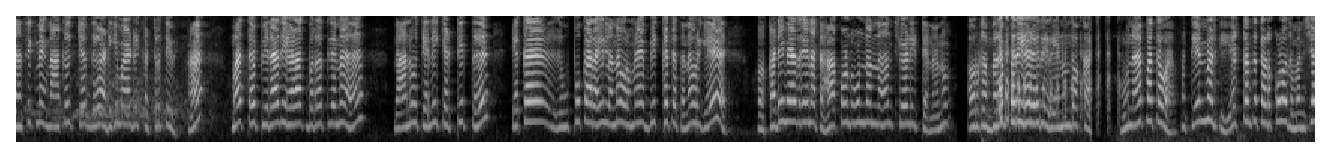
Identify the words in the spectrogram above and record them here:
ನಸಿಕ್ನಾಗ ನಾಲ್ಕಕ್ಕೆ ಎದ್ದು ಅಡಿಗೆ ಮಾಡಿ ಕಟ್ಟಿರ್ತೀವಿ, ಹಾ? ಮತ್ತೆ ಪಿರಾದಿ ಹೇಳಕ್ ಬರತ್ಲೇನ? ನಾನು ತಲೆ ಕೆಟ್ಟಿತ್ತು. ಯಾಕ, ಉಪ್ಪು, ಖಾರ ಇಲ್ಲನ, ಅವ್ರ ಮನೆ ಬಿಕ್ಕತ್ತನ ಅವ್ರಿಗೆ? ಕಡಿಮೆ ಆದ್ರೆ ಏನಾಯ್ತು? ಹಾಕೊಂಡು ಉಣ್ಣನ್ನ ಅಂತ ಹೇಳಿಟ್ಟೆ ನಾನು. ಅವ್ರಿಗೆ ಬರಬ್ಬರಿ ಹೇಳಿರಿ ಏನೊಂದಕ್ಕ ಹೂನ ಪತವ ಮತ್ತೇನ್ ಮಾಡ್ತಿ? ಎಷ್ಟಂತ ತಡ್ಕೊಳ್ಳೋದು ಮನುಷ್ಯ?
